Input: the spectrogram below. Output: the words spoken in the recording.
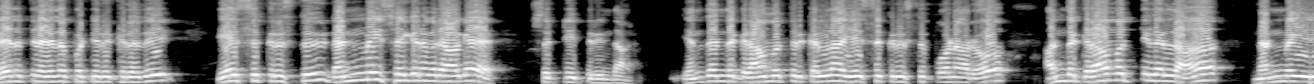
வேதத்தில் எழுதப்பட்டிருக்கிறது இயேசு கிறிஸ்து நன்மை செய்கிறவராக சுற்றி திரிந்தார் எந்தெந்த கிராமத்திற்கெல்லாம் இயேசு கிறிஸ்து போனாரோ அந்த கிராமத்திலெல்லாம் நன்மையை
